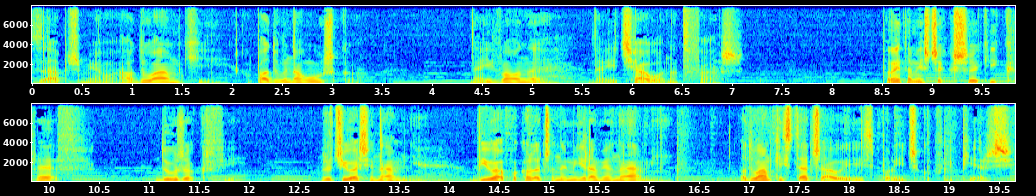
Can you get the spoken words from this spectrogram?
zabrzmiał, a odłamki opadły na łóżko, na Iwonę, na jej ciało, na twarz. Pamiętam jeszcze krzyk i krew, dużo krwi. Rzuciła się na mnie, biła pokaleczonymi ramionami. Odłamki starczały jej z policzków i piersi.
